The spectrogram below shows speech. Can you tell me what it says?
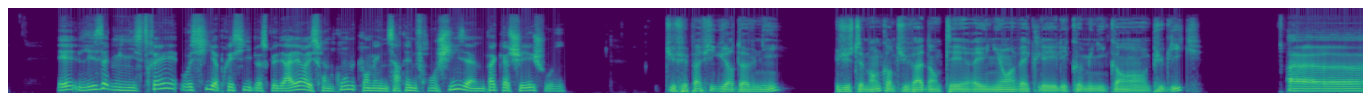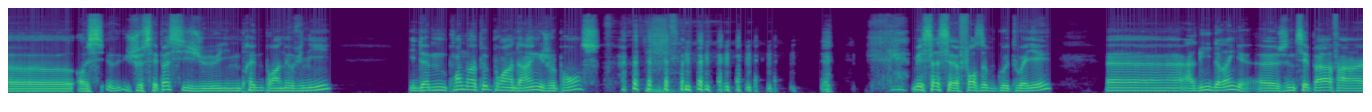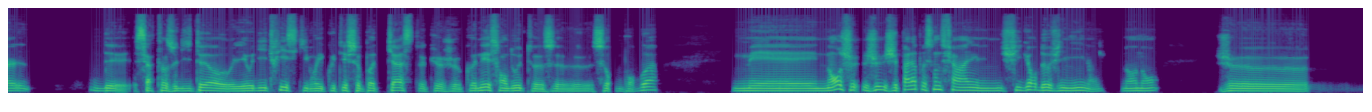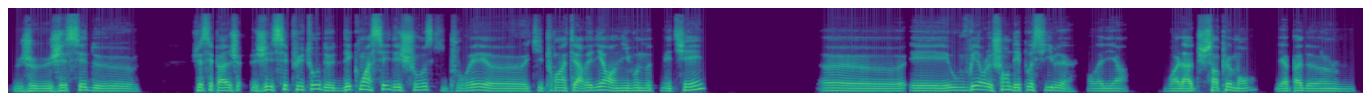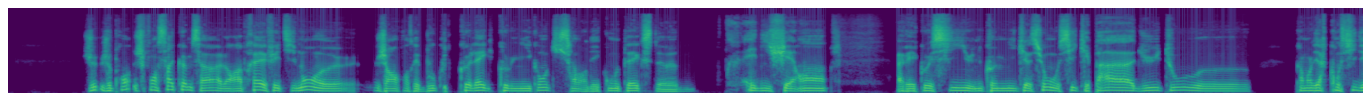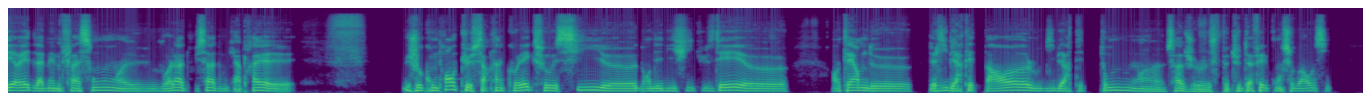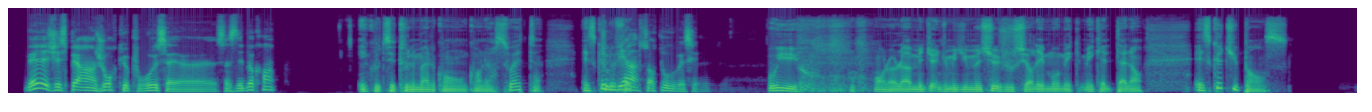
Et les administrés aussi apprécient parce que derrière, ils se rendent compte qu'on a une certaine franchise et à ne pas cacher les choses. Tu fais pas figure d'ovni, justement, quand tu vas dans tes réunions avec les, les communicants publics Euh, aussi- je sais pas si je, ils me prennent pour un ovni. Ils doivent me prendre un peu pour un dingue, je pense. Mais ça, c'est à force de me côtoyer. Euh, un lui dingue, euh, je ne sais pas. Enfin, certains auditeurs et auditrices qui vont écouter ce podcast que je connais sans doute euh, sauront pourquoi. Mais non, je j'ai pas l'impression de faire un- une figure d'ovni, non, non, non. Je j'essaie de je sais pas, je- j'essaie plutôt de décoincer des choses qui pourraient, euh, qui pourraient intervenir au niveau de notre métier euh, et ouvrir le champ des possibles, on va dire. Voilà, tout simplement. Il n'y a pas de. Je, prends, je prends ça comme ça. Alors après, effectivement, euh, j'ai rencontré beaucoup de collègues communicants qui sont dans des contextes très différents, avec aussi une communication aussi qui est pas du tout, comment dire, considérée de la même façon. voilà, tout ça. Donc après je comprends que certains collègues soient aussi euh, dans des difficultés euh, en termes de, de liberté de parole ou de liberté de ton. euh, ça, je, je peux tout à fait le concevoir aussi. Mais j'espère un jour que pour eux, ça, ça se débloquera. Écoute, c'est tout le mal qu'on leur souhaite. Est-ce que Tout le bien, fait- surtout. parce que- Oui, oh là là, mais, mais monsieur joue sur les mots, mais, mais quel talent. Est-ce que tu penses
